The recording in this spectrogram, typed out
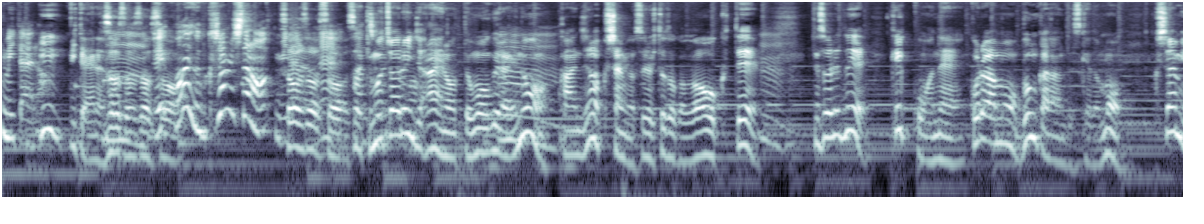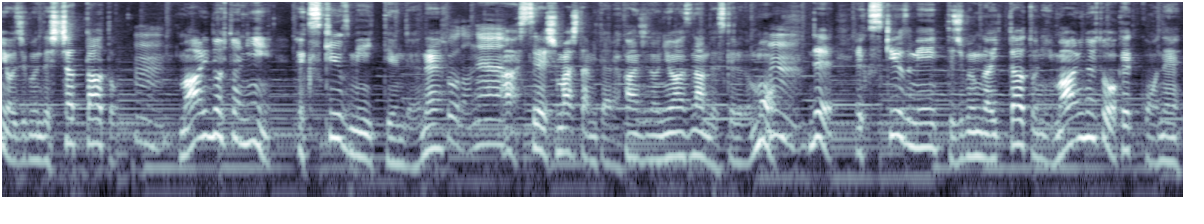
みたいな。うん。みたいな。そうそうそうそう、んえ、くしゃみしたの？みたいなね。そうそうそう。そう気持ち悪いんじゃないのって思うぐらいのうん。感じのくしゃみをする人とかが多くて、うん。でそれで結構ねこれはもう文化なんですけどもくしゃみを自分でしちゃった後うん、周りの人に「excuse me」って言うんだよね。そうだね。あ失礼しましたみたいな感じのニュアンスなんですけれども、うんで「excuse me」って自分が言った後に周りの人が結構ね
